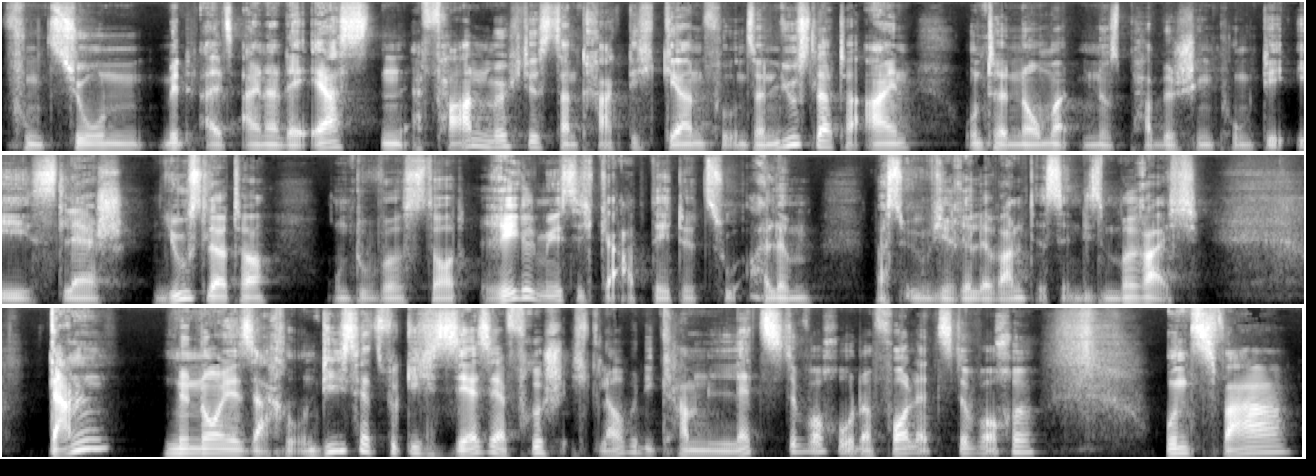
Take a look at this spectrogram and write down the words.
Funktionen mit als einer der ersten erfahren möchtest, dann trag dich gern für unseren Newsletter ein unter nomad-publishing.de slash newsletter und du wirst dort regelmäßig geupdatet zu allem, was irgendwie relevant ist in diesem Bereich. Dann eine neue Sache und die ist jetzt wirklich sehr, sehr frisch. Ich glaube, die kam letzte Woche oder vorletzte Woche. Und zwar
